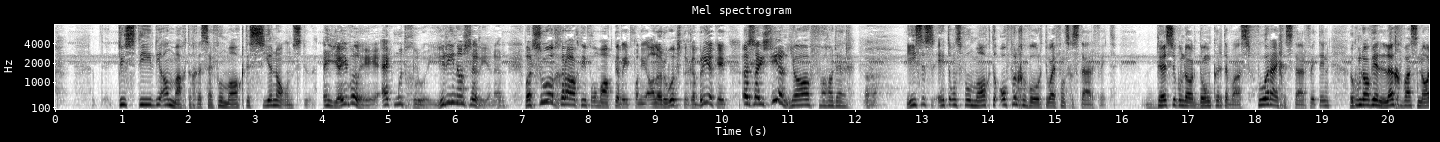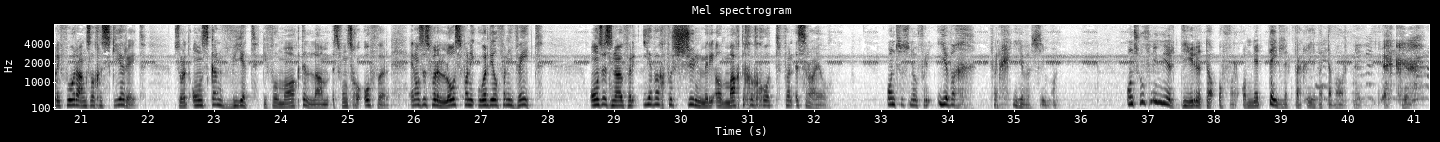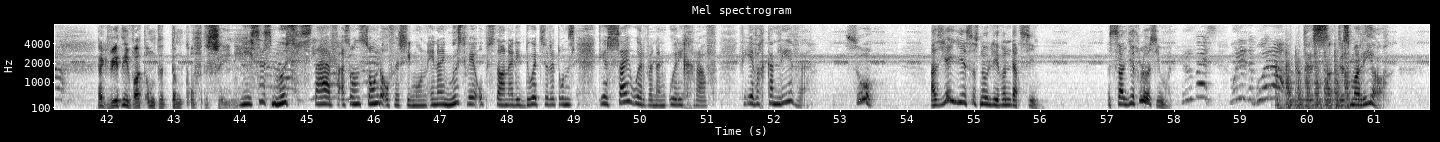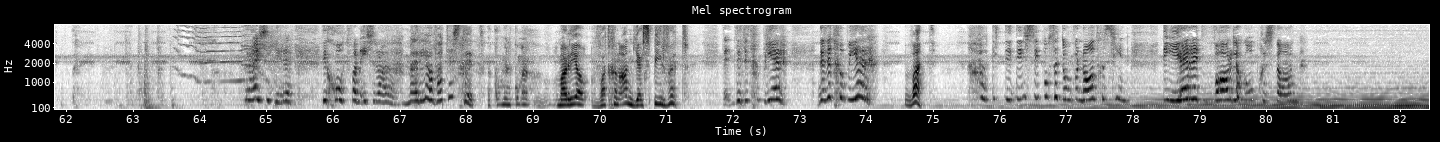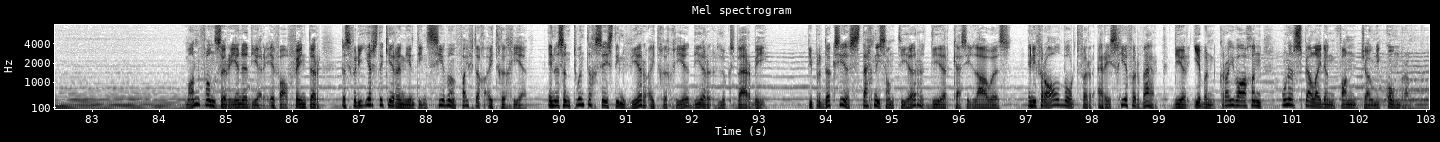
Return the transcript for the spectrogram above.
Toe stuur die Almagtige sy volmaakte seun na ons toe. En jy wil hê ek moet glo hierdie Nasareener wat so graag die volmaakte wet van die Allerhoogste gebreek het, is sy seun. Ja, Vader. Jesus het ons volmaakte offer geword toe hy vir ons gesterf het. Dis hoekom daar donkerte was voor hy gesterf het en hoekom daar weer lig was na die voorhangsel geskeur het, sodat ons kan weet die volmaakte lam is vir ons geoffer en ons is verlos van die oordeel van die wet. Ons is nou vir ewig versoen met die almagtige God van Israel. Ons is nou vir ewig vergewe, Simon. Ons hoef nie meer diere te offer om net tydelik vergewe te word nie. Ek eh, ek weet nie wat om te dink of te sê nie. Jesus moes sterf as ons sondeoffer Simon en hy moes weer opstaan uit die dood sodat ons deur sy oorwinning oor die graf vir ewig kan lewe. So. As jy Jesus nou lewendig sien, sal jy glo, Simon. Rufus, moenie Deborah. Dis dis Maria. Prys die Here, die God van Israel. Maria, wat is dit? Kom en kom en Maria, wat gaan aan? Jy spierwit. Dit dit het gebeur. Dit het gebeur. Wat? Die die, die disippels het hom vanaand gesien. Die Here het waarlik opgestaan. Man van Sirene deur F.A. Venter is vir die eerste keer in 1957 uitgegee en is in 2016 weer uitgegee deur Lux Verbi. Die produksie is tegnies hanteer deur Cassie Lauis en die verhaal word vir RSG verwerk deur Eben Kruiwagen onder spelleiding van Joni Combrink.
